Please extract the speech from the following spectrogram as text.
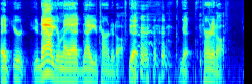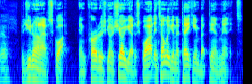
and you're, you're now you're mad. Now you turned it off. Good, good. Turn it off. No. But you don't know how to squat. And Carter's going to show you how to squat. And it's only going to take him about ten minutes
